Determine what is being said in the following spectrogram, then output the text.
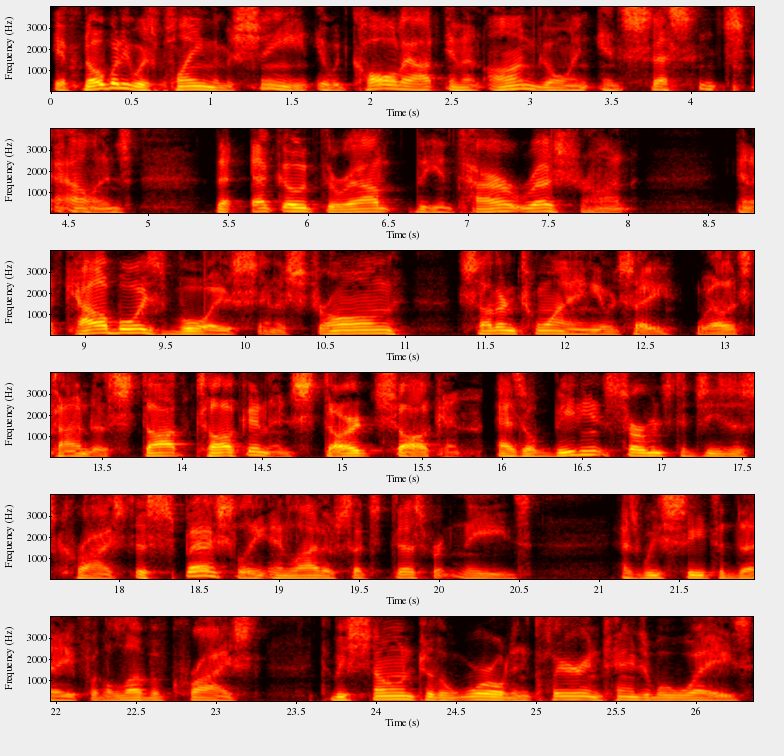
If nobody was playing the machine, it would call out in an ongoing, incessant challenge that echoed throughout the entire restaurant in a cowboy's voice and a strong southern twang. It would say, Well, it's time to stop talking and start chalking. As obedient servants to Jesus Christ, especially in light of such desperate needs as we see today for the love of Christ to be shown to the world in clear and tangible ways.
